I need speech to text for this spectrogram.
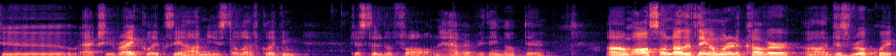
to actually right click. See how I'm used to left clicking? Just the default and have everything up there. Um, also, another thing I wanted to cover, uh, just real quick,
